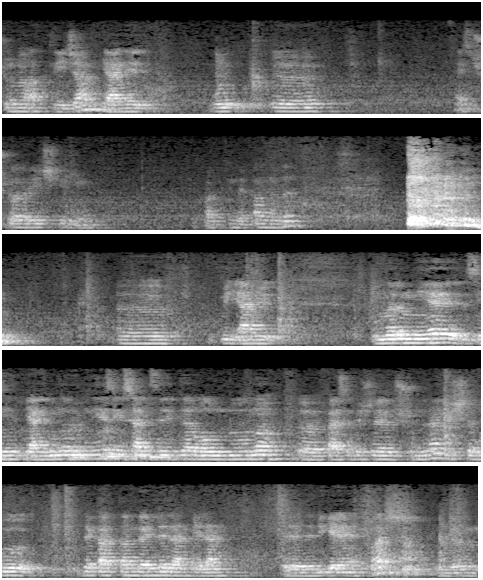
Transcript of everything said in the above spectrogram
Şunu atlayacağım, yani bu e, neyse şuralara hiç girmeyeyim. Vaktim de kalmadı. e, yani bunların niye yani bunların niye zihinsel nitelikler olduğunu e, felsefecilere düşündüren işte bu Descartes'tan Galile'den gelen e, bir gelenek var. Bilmiyorum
